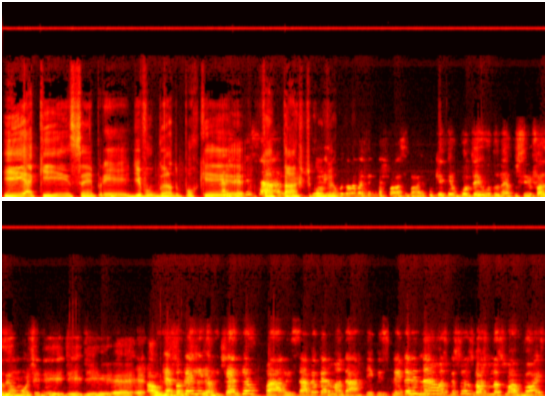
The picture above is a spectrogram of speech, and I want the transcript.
e aqui sempre divulgando, porque é fantástico. O agora vai ser mais fácil, Mário, porque tem um conteúdo, né? É possível fazer um monte de, de, de é, é, áudio. É porque ele quer que eu fale, sabe? Eu quero mandar artigo escrito. Ele, não, as pessoas gostam da sua voz.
